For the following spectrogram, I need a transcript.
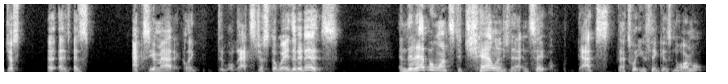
just as, as axiomatic, like, well, that's just the way that it is. And the Rebbe wants to challenge that and say, oh, that's that's what you think is normal?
